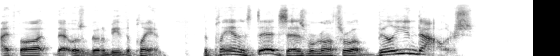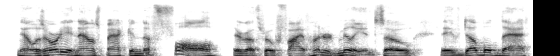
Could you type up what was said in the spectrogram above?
I thought that was going to be the plan. The plan instead says we're going to throw a billion dollars. Now it was already announced back in the fall they're going to throw 500 million. So they've doubled that.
